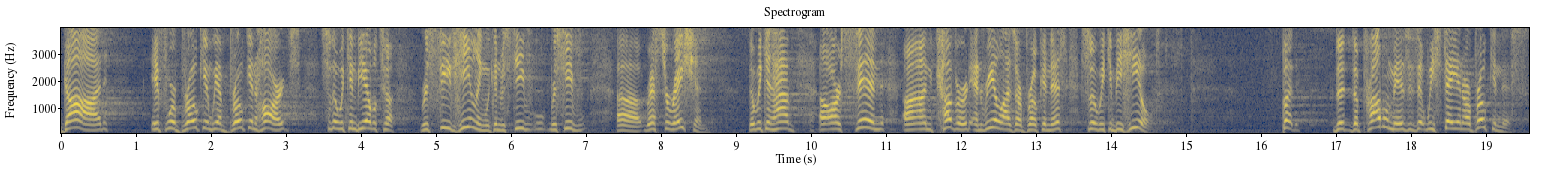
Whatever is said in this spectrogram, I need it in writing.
God if we're broken, we have broken hearts, so that we can be able to receive healing, we can receive, receive uh, restoration, that we can have uh, our sin uh, uncovered and realize our brokenness so that we can be healed. But the, the problem is, is that we stay in our brokenness.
